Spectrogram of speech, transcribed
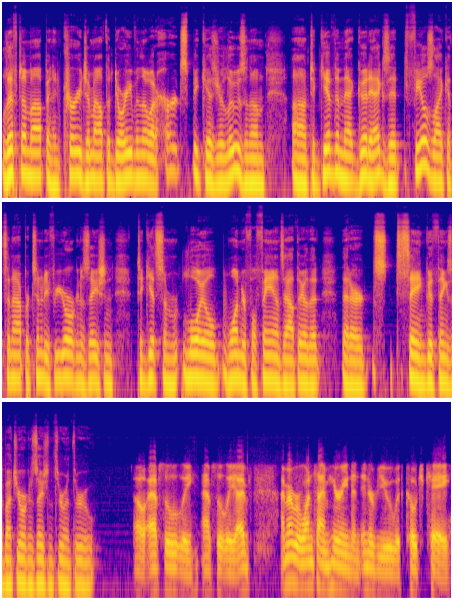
lift them up and encourage them out the door, even though it hurts because you're losing them, uh, to give them that good exit feels like it's an opportunity for your organization to get some loyal, wonderful fans out there that that are saying good things about your organization through and through. Oh, absolutely, absolutely. I've I remember one time hearing an interview with Coach K,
